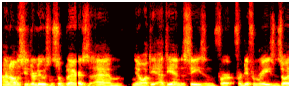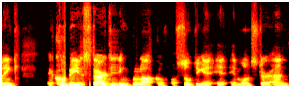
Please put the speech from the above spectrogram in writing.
And obviously, they're losing some players, um, you know, at the at the end of the season for for different reasons. So I think it could be the starting block of, of something in, in Munster and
